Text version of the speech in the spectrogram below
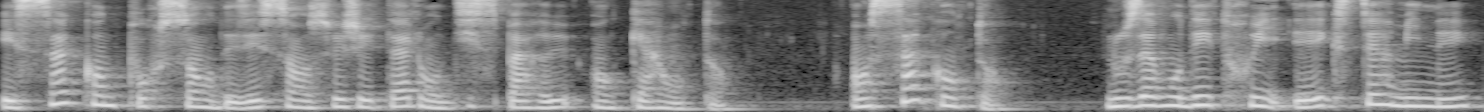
et 50% des essences végétales ont disparu en 40 ans. En 50 ans, nous avons détruit et exterminé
